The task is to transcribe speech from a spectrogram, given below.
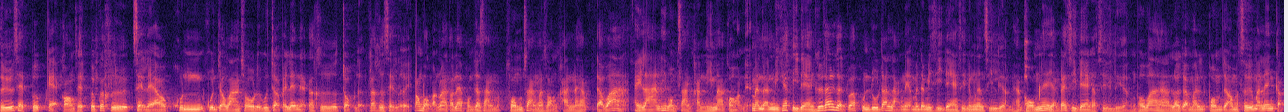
ซื้อเสร็จปุ๊บแกะกล่องเสร็จปุ๊บก็คือเสร็จแล้วคุณคุณจะวางโชว์หรือคุณจะไปเล่นเนี่ยก็คือจบเลยก็คือเสร็จเลยต้องบอกก่อนว่าตอนแรกผมจะสั่งผมสั่งมาสองคันนะครับแต่ว่าไอ้ร้านที่ผมสั่งคันนี้มาก่อนเนี่ยมันดันมีแค่สีแดงคือถ้าเกิดว่าคุณดูด้านหลังเนี่ยมันจะมีสีแดงสีน้ำเงินสีเหลืองนะครับผมเนี่ยอยากได้สีแดงกับสีเหลือง เพราะว่าเราจะามาผมจะเอามาซื้อมาเล่นกับ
